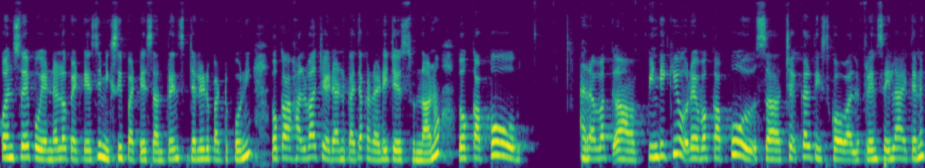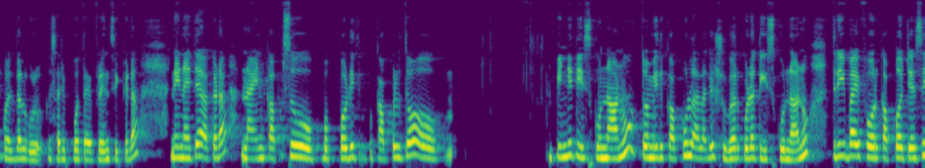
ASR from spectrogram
కొంతసేపు ఎండలో పెట్టేసి మిక్సీ పట్టేసాను ఫ్రెండ్స్ జల్లెడు పట్టుకొని ఒక హల్వా చేయడానికి అయితే అక్కడ రెడీ చేస్తున్నాను. ఒక కప్పు రవ్వ పిండికి రవ్వ కప్పు స- చక్కెర తీసుకోవాలి ఫ్రెండ్స్ ఇలా అయితేనే కొలతలు సరిపోతాయి ఫ్రెండ్స్ ఇక్కడ నేనైతే అక్కడ నైన్ కప్స్ పొడి కప్పులతో పిండి తీసుకున్నాను తొమ్మిది కప్పులు అలాగే షుగర్ కూడా తీసుకున్నాను. త్రీ బై ఫోర్ కప్ వచ్చేసి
